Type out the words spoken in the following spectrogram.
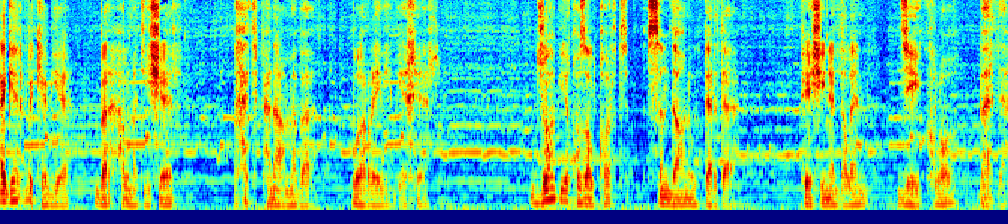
ئەگەر بکەویە بەر هەڵمەتی شێر قەت پەنا مەبە بۆ ڕێوی بێ خێر. جوابی قۆزەڵ قۆرت سندان و دەردە. پێشینە دەڵێن جێی کڵۆ بەردە.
